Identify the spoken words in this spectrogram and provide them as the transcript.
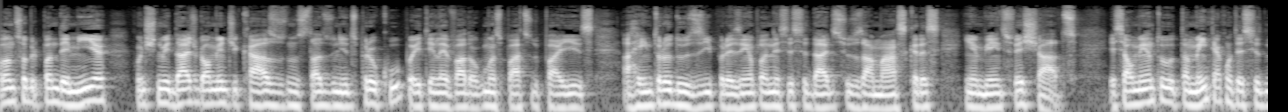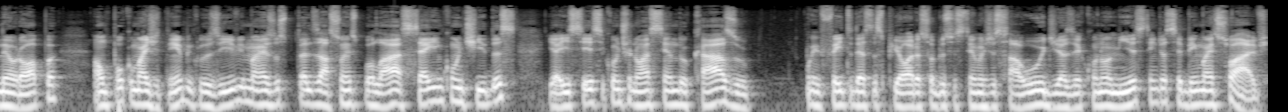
Falando sobre pandemia, continuidade do aumento de casos nos Estados Unidos preocupa e tem levado algumas partes do país a reintroduzir, por exemplo, a necessidade de se usar máscaras em ambientes fechados. Esse aumento também tem acontecido na Europa há um pouco mais de tempo, inclusive, mas hospitalizações por lá seguem contidas, e aí, se esse continuar sendo o caso, o efeito dessas pioras sobre os sistemas de saúde e as economias tende a ser bem mais suave.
